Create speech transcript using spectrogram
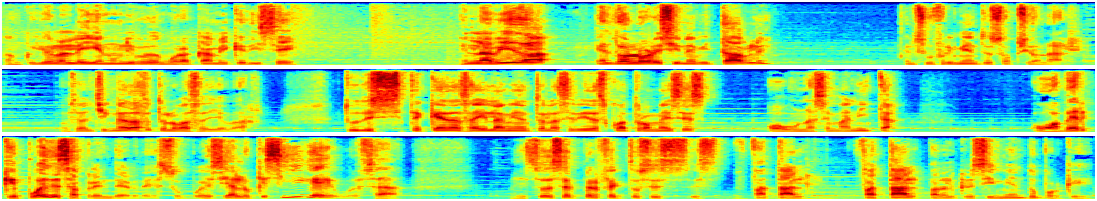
aunque yo la leí en un libro de Murakami que dice, en la vida el dolor es inevitable, el sufrimiento es opcional. O sea, el chingadazo te lo vas a llevar. Tú dices si te quedas ahí lamiéndote las heridas cuatro meses o una semanita. O a ver qué puedes aprender de eso, pues, ya lo que sigue. O sea, eso de ser perfectos es, es fatal, fatal para el crecimiento porque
